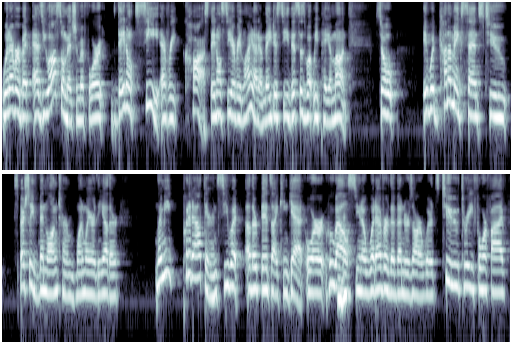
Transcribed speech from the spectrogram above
whatever. But as you also mentioned before, they don't see every cost, they don't see every line item. They just see this is what we pay a month. So it would kind of make sense to, especially if you've been long term one way or the other, let me put it out there and see what other bids I can get or who mm-hmm. else, you know, whatever the vendors are, where it's two, three, four, five,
